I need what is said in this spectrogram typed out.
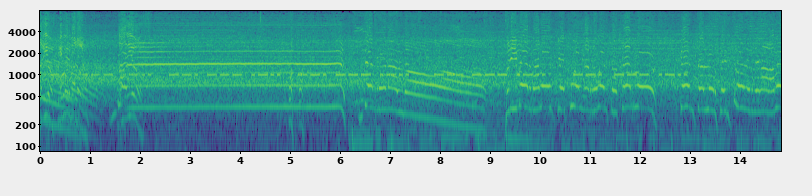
Adiós, primer balón. Adiós. de Ronaldo. Primer balón que cuelga Roberto Carlos. Cantan los centrales del Alavés.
